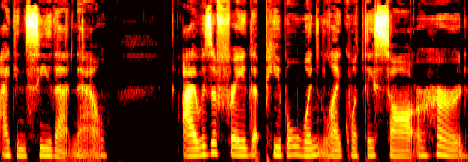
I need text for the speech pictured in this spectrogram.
I can see that now. I was afraid that people wouldn't like what they saw or heard.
